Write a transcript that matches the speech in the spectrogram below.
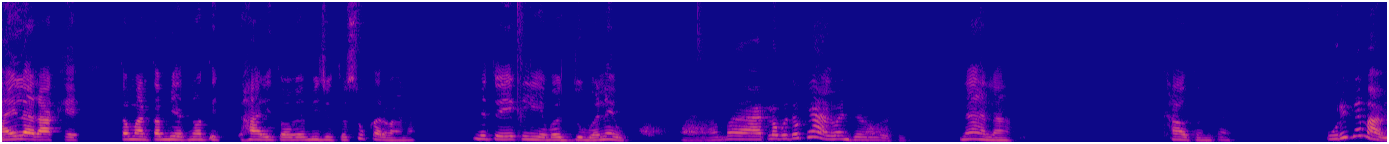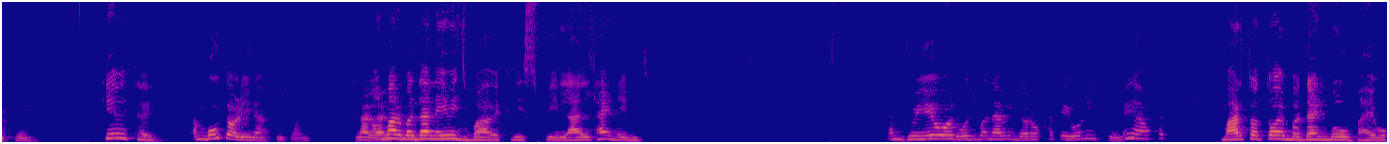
હાયલા રાખે. તમારી તબિયત નહોતી સારી તો હવે બીજું તો શું કરવાના? મેં તો એકલીએ બધું બનાવ્યું. હા બસ આટલો બધો ક્યાં હાલવાની જરૂર હતી? ના ના. ખાવ તમ તાર. પૂરી કેમ આવી થઈ? કેવી થઈ? આમ બહુ તળી નાખી છે આમ લાલ લાલ અમાર બધાને એવી જ ભાવે ક્રિસ્પી લાલ થાય ને એવી જ. આમ જોઈએ એવો રોજ બનાવી દર વખતે એવો નહીં થયો નહીં આ વખત? માર તો તોય બધાને બહુ ભાવ્યો.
